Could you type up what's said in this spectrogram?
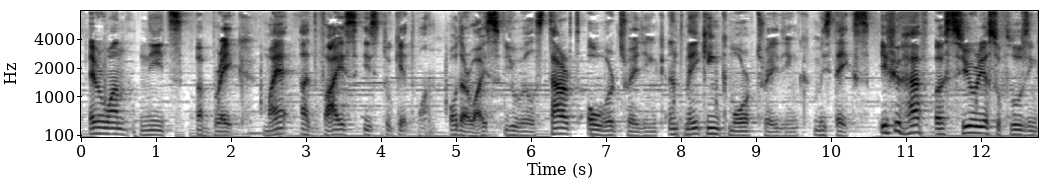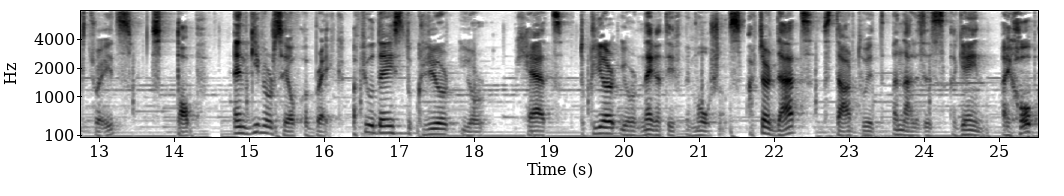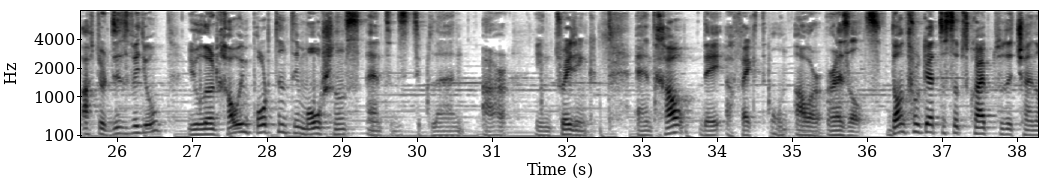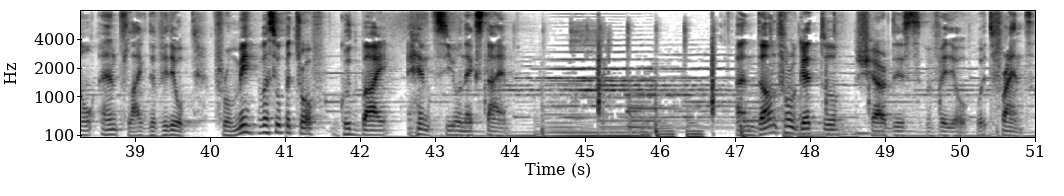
Everyone needs a break. My advice is to get one. Otherwise, you will start over trading and making more trading mistakes. If you have a series of losing trades, stop and give yourself a break. A few days to clear your head to clear your negative emotions. After that, start with analysis again. I hope after this video you learn how important emotions and discipline are in trading and how they affect on our results. Don't forget to subscribe to the channel and like the video. From me, Vasil Petrov, goodbye and see you next time. And don't forget to share this video with friends.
